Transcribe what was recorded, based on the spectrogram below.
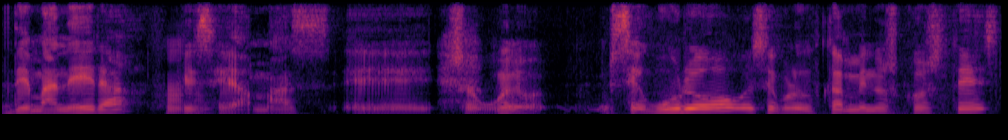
de manera que sea más eh, Seguro. bueno, seguro, se produzcan menos costes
